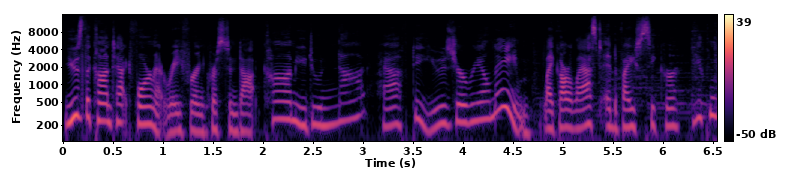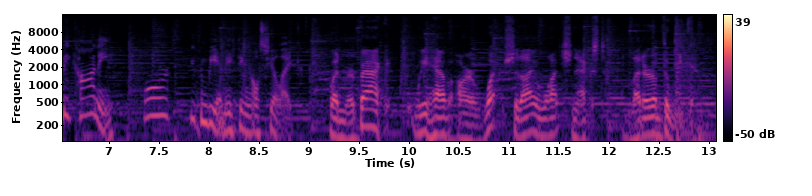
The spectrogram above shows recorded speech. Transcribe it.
Use the contact form at raferandkristen.com. You do not have to use your real name. Like our last advice seeker, you can be Connie, or you can be anything else you like. When we're back, we have our What Should I Watch Next letter of the week.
